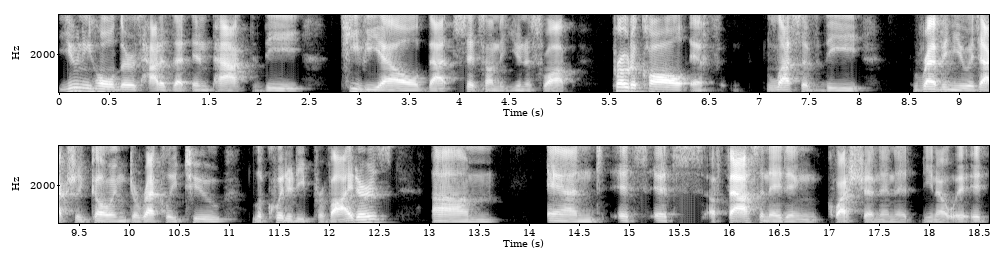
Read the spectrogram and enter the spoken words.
uni holders? How does that impact the TVL that sits on the Uniswap protocol if less of the revenue is actually going directly to liquidity providers? Um, and it's it's a fascinating question and it you know it, it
